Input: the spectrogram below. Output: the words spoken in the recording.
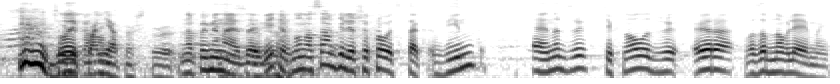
человека. он понятно, что... Напоминает, да, Всё, ветер. Но на самом деле шифровывается так. Wind, Energy, Technology, Era, возобновляемый.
